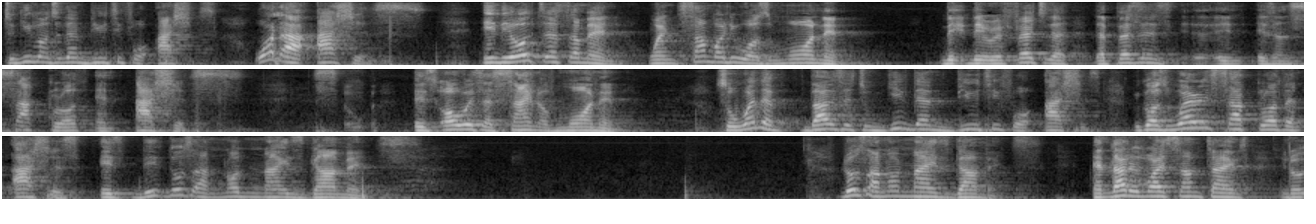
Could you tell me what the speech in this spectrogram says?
To give unto them beauty for ashes. What are ashes? In the Old Testament, when somebody was mourning, they, they refer to the, the person is in, is in sackcloth and ashes. It's, it's always a sign of mourning. So when the Bible says to give them beauty for ashes, because wearing sackcloth and ashes, is those are not nice garments. Those are not nice garments. And that is why sometimes, you know,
